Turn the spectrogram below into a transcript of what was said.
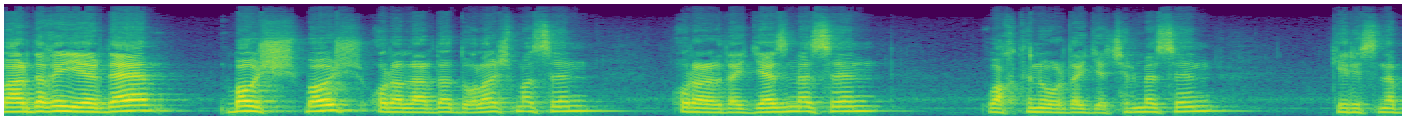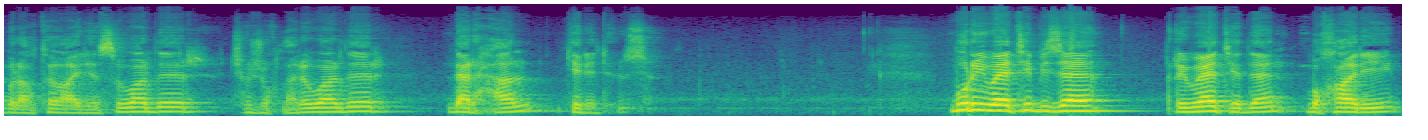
vardığı yerde boş boş oralarda dolaşmasın, oralarda gezmesin, vaktini orada geçirmesin. Gerisine bıraktığı ailesi vardır, çocukları vardır. Derhal geri dönsün. Bu rivayeti bize rivayet eden Bukhari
